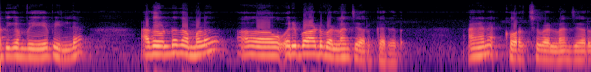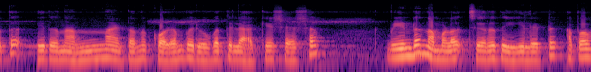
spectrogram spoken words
അധികം വേവില്ല. അതുകൊണ്ട് നമ്മൾ ഒരുപാട് വെള്ളം ചേർക്കരുത്. അങ്ങനെ കുറച്ച് വെള്ളം ചേർത്ത് ഇത് നന്നായിട്ടൊന്ന് കുഴമ്പ് രൂപത്തിലാക്കിയ ശേഷം വീണ്ടും നമ്മൾ ചെറു തീയിലിട്ട് അപ്പം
